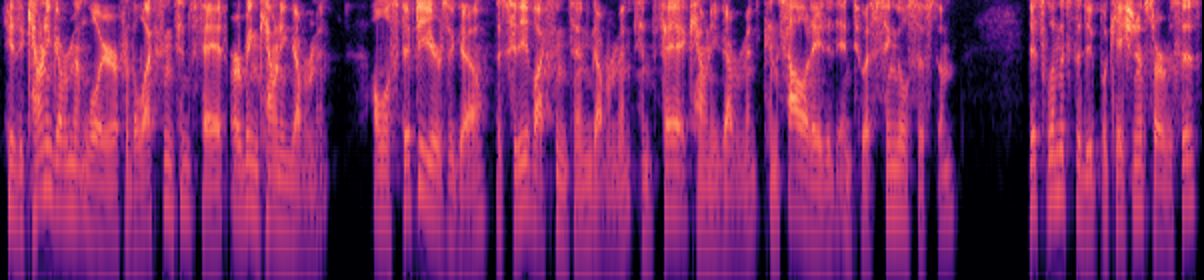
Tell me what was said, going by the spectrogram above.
He is a county government lawyer for the Lexington Fayette Urban County Government. Almost 50 years ago, the City of Lexington government and Fayette County government consolidated into a single system. This limits the duplication of services,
